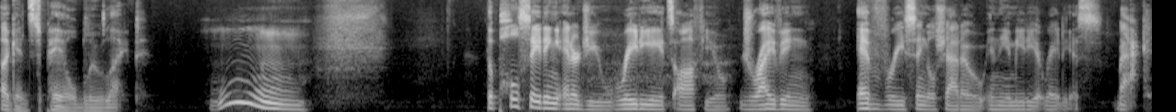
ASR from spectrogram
against pale blue light. Hmm. The pulsating energy radiates off you, driving every single shadow in the immediate radius back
